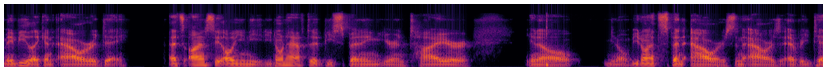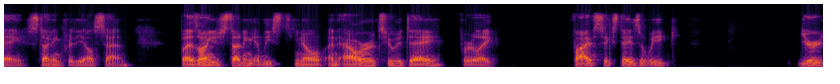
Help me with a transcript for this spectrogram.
maybe like an hour a day. That's honestly all you need. You don't have to be spending your entire, you know, you know, you don't have to spend hours and hours every day studying for the LSAT. But as long as you're studying at least, you know, an hour or two a day for like five, six days a week, you're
